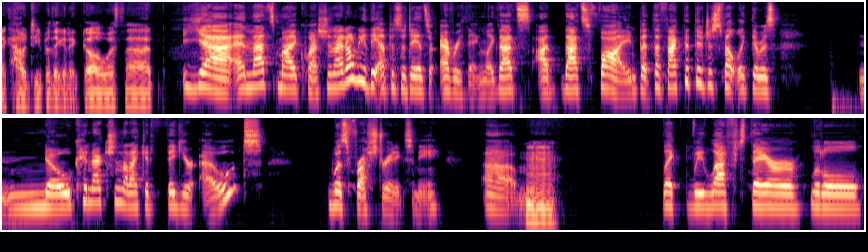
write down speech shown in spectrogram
Like how deep are they going to go with that? Yeah, and that's my question. I don't need the episode to answer everything. Like that's I, that's fine, but the fact that there just felt like there was no connection that I could figure out was frustrating to me. Um Mhm. like we left their little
